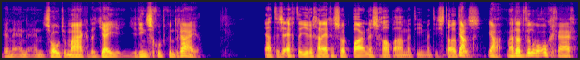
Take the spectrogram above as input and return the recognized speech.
En, en, en zo te maken dat jij je dienst goed kunt draaien. Ja, het is echt, jullie gaan echt een soort partnerschap aan met die, met die starters. Ja, ja, maar dat willen we ook graag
